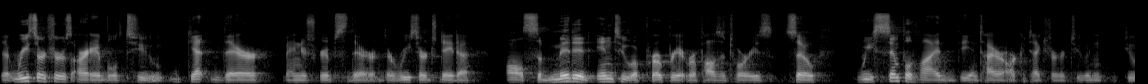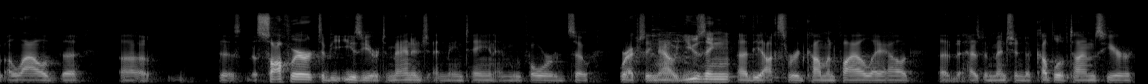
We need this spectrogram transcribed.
that researchers are able to get their manuscripts, their, their research data all submitted into appropriate repositories. So we simplified the entire architecture to, to allow the, uh, the, the, software to be easier to manage and maintain and move forward. So we're actually now using uh, the Oxford Common File layout uh, that has been mentioned a couple of times here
